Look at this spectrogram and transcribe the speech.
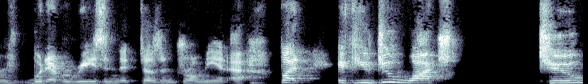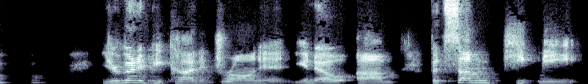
for whatever reason it doesn't draw me in. Uh, but if you do watch two, you're going to be kind of drawn in. You know, um, but some keep me.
